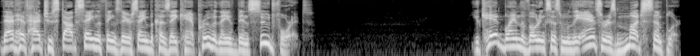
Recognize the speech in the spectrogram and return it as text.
that have had to stop saying the things they're saying because they can't prove it. and They've been sued for it. You can't blame the voting system when the answer is much simpler.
